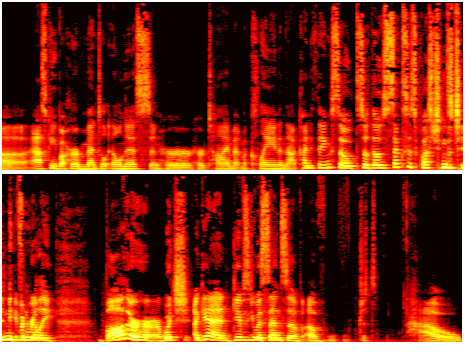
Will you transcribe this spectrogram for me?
uh, asking about her mental illness and her her time at McLean and that kind of thing. So so those sexist questions didn't even really bother her, which again gives you a sense of of just how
